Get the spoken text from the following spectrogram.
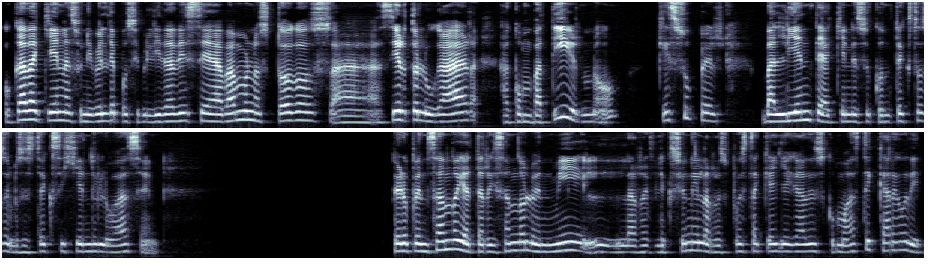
o cada quien a su nivel de posibilidades sea vámonos todos a cierto lugar a combatir, ¿no? Que es súper valiente a quienes su contexto se los está exigiendo y lo hacen. Pero pensando y aterrizándolo en mí, la reflexión y la respuesta que ha llegado es como hazte cargo de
